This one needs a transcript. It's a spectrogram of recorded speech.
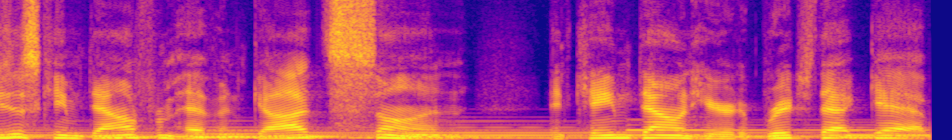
Jesus came down from heaven, God's Son, and came down here to bridge that gap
